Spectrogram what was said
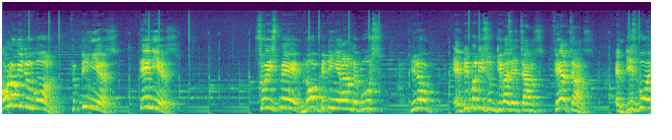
how long is you gone fifteen years ten years so इसमें no beating around the boss you know everybody should give us a chance fair chance and this boy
